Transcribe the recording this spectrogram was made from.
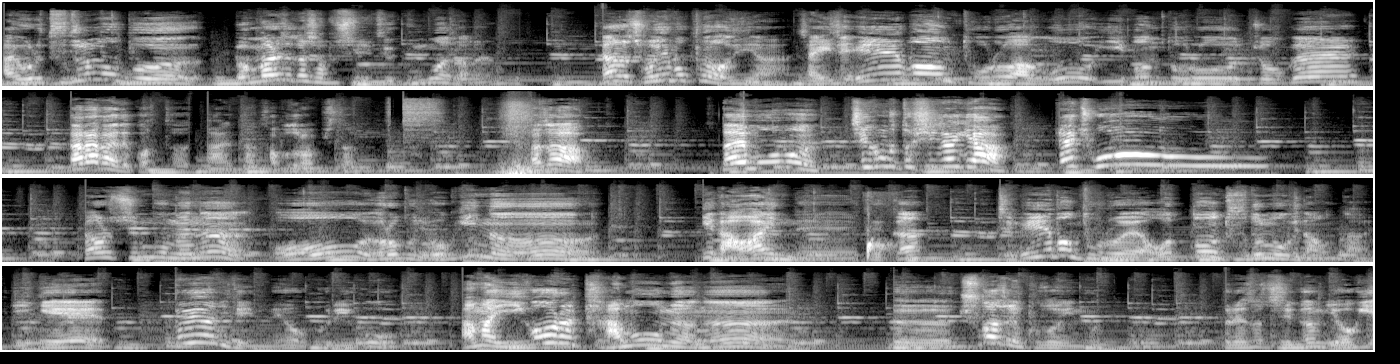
아 우리 두들목은 몇 마리까지 잡을 수 있을지 궁금하잖아요 자 그럼 저희 목표는 어디냐 자 이제 1번 도로하고 2번 도로 쪽을 따라가야 될 것 같아. 자, 일단 가보도록 합시다. 가자. 나의 모험은 지금부터 시작이야. 렛츠고! 자, 그리고 지금 보면은, 오, 여러분, 여기는, 이게 나와 있네. 그러니까, 지금 1번 도로에 어떤 두들목이 나온다. 이게 표현이 돼 있네요. 그리고, 아마 이거를 다 모으면은, 그, 추가적인 보석이 있는 거예요. 그래서 지금 여기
